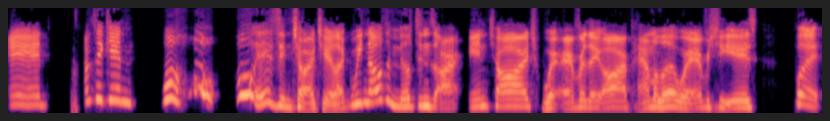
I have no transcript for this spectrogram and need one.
And I'm thinking, well, who, who is in charge here? Like, we know the Miltons are in charge wherever they are, Pamela, wherever she is. But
